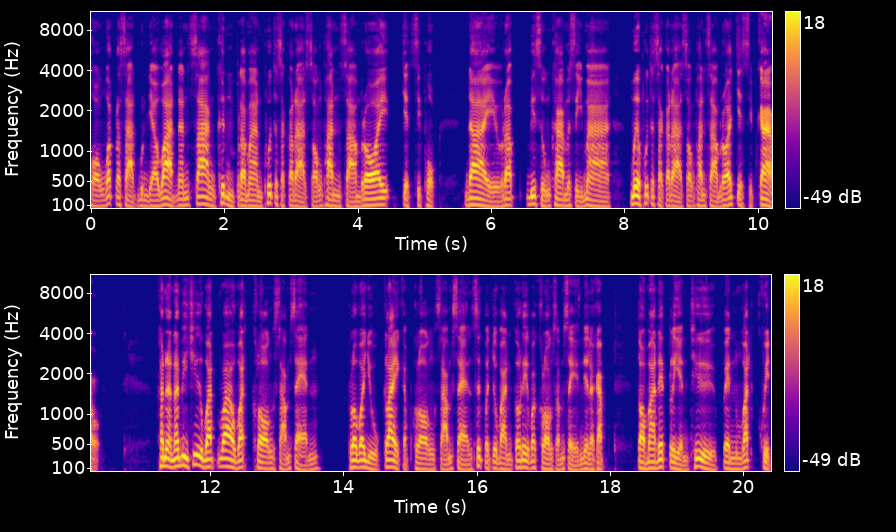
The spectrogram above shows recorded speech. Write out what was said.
ของวัดปราสาทบุญญาวาสนั้นสร้างขึ้นประมาณพุทธศักราช 2376 ได้รับวิสุงคามสีมาเมื่อพุทธศักราช 2379 ขณะนั้นมีชื่อวัดว่าวัดคลองสามแสนเพราะว่าอยู่ใกล้กับคลองสามแสนซึ่งปัจจุบันก็เรียกว่าคลองสามเสนเนี่ยแหละครับ ต่อมาได้เปลี่ยนชื่อเป็นวัดขวิด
